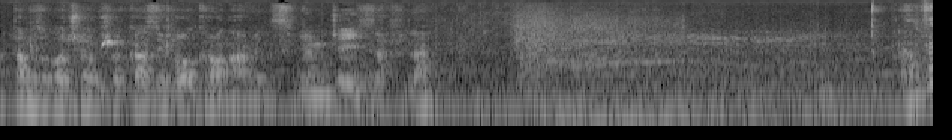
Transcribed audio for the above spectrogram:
A tam zobaczyłem przy okazji holokrona, więc wiem gdzie iść za chwilę. Prawda?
